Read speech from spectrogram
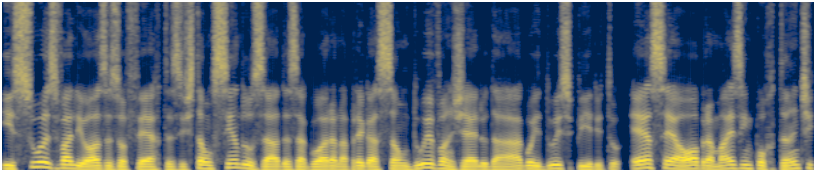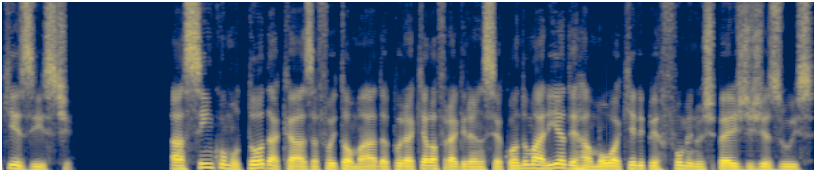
E suas valiosas ofertas estão sendo usadas agora na pregação do Evangelho da Água e do Espírito, essa é a obra mais importante que existe. Assim como toda a casa foi tomada por aquela fragrância quando Maria derramou aquele perfume nos pés de Jesus,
